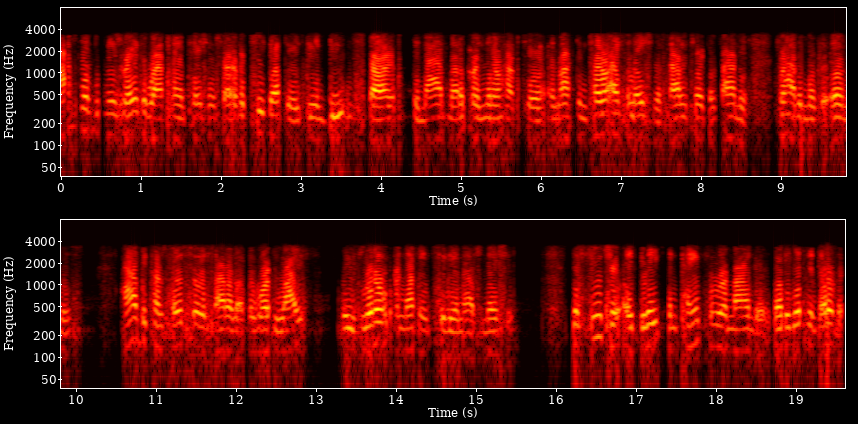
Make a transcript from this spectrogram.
I've lived in these razor-wire plantations for over two decades, being beaten, starved, denied medical and mental health care, and locked in total isolation of solitary confinement for having mental illness. I have become so suicidal that the word life leaves little or nothing to the imagination. The future, a bleak and painful reminder that it isn't over.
